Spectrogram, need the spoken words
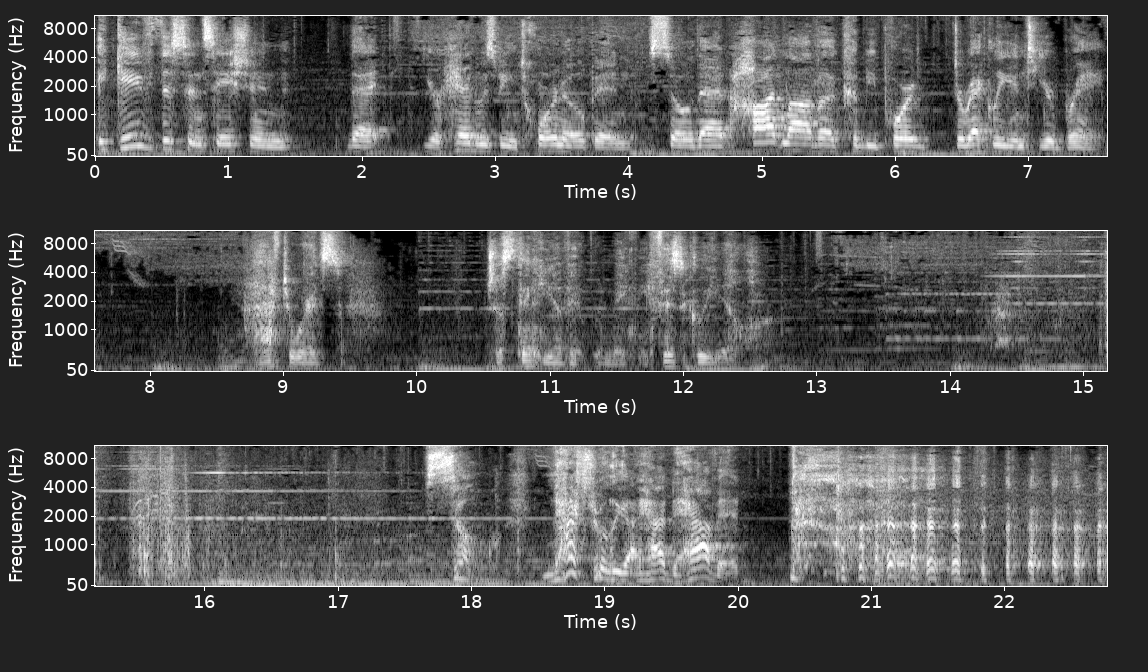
It gave the sensation that your head was being torn open so that hot lava could be poured directly into your brain. Afterwards, just thinking of it would make me physically ill. So, naturally, I had to have it.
